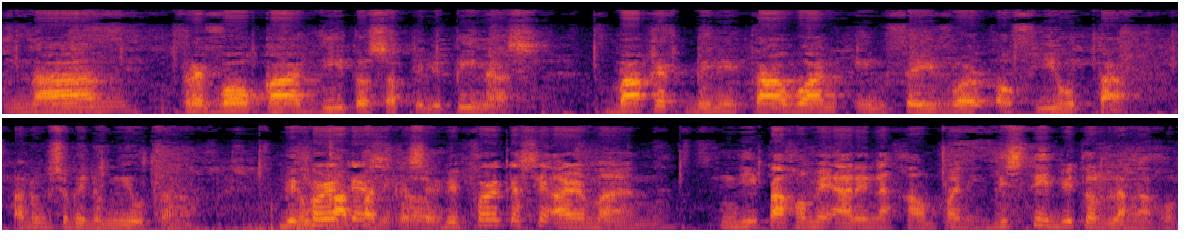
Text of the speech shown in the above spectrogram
ng Trevoca dito sa Pilipinas. Bakit binitawan in favor of Utah? Anong sabihin ng Utah? Before yung company kasi, kasi. before kasi Arman, hindi pa ako may-ari ng company. Distributor lang ako.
